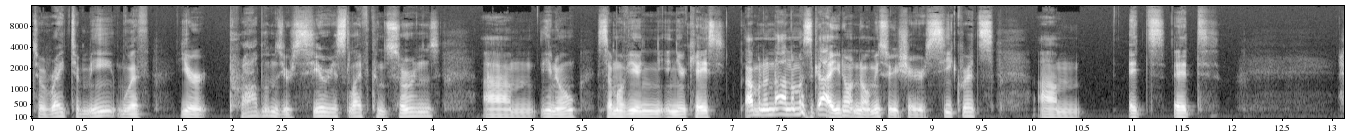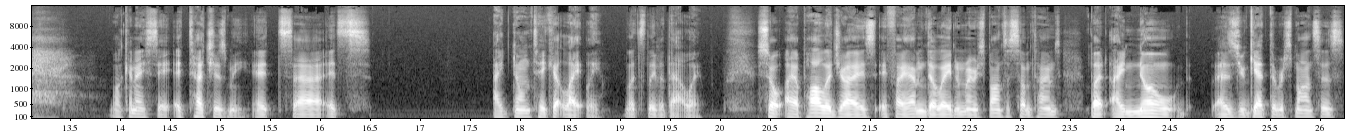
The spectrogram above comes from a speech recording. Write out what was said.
to write to me with your problems, your serious life concerns. Um, you know, some of you in, in, your case, I'm an anonymous guy. You don't know me, so you share your secrets. Um, it's it what can I say? It touches me. It's uh, it's I don't take it lightly. Let's leave it that way. So I apologize if I am delayed in my responses sometimes, but I know as you get the responses,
